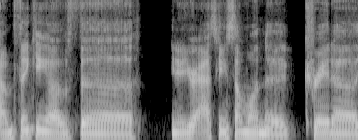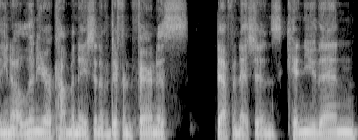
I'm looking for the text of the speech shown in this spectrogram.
i'm thinking of the you know you're asking someone to create a you know linear combination of different fairness definitions. Can you then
